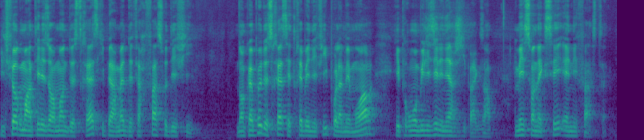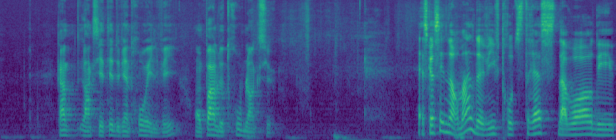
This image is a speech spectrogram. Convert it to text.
Il fait augmenter les hormones de stress qui permettent de faire face aux défis. Donc, un peu de stress est très bénéfique pour la mémoire et pour mobiliser l'énergie, par exemple. Mais son excès est néfaste. Quand l'anxiété devient trop élevée, on parle de trouble anxieux. Est-ce que c'est normal de vivre trop de stress, d'avoir des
